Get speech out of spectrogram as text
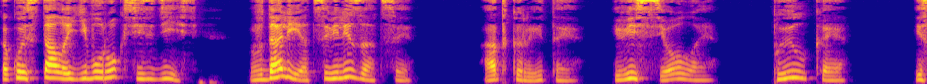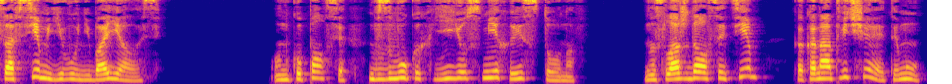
какой стала его Рокси здесь, вдали от цивилизации. Открытая, веселая, пылкая и совсем его не боялась. Он купался в звуках ее смеха и стонов, наслаждался тем, как она отвечает ему,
